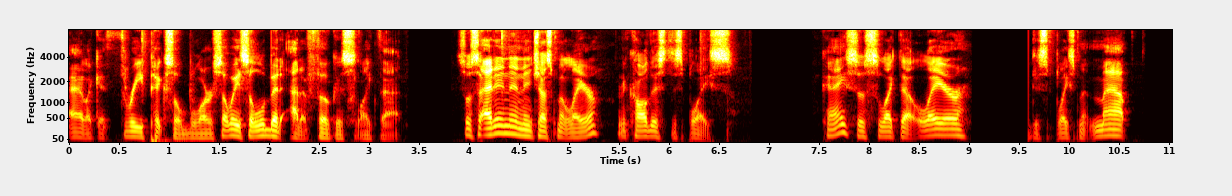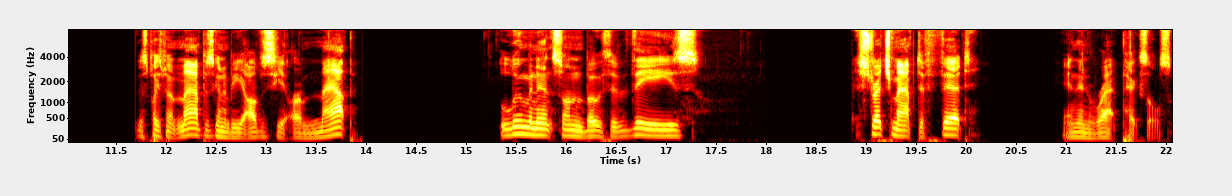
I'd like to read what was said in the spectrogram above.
add like a three pixel blur. So it's a little bit out of focus like that. So let's add in an adjustment layer. I'm going to call this displace. Okay, so select that layer, displacement map, Displacement map is going to be obviously our map. Luminance on both of these. Stretch map to fit. And then wrap pixels.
